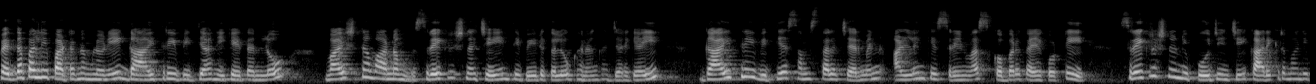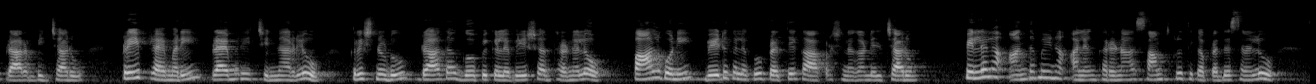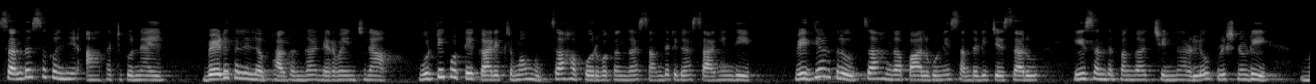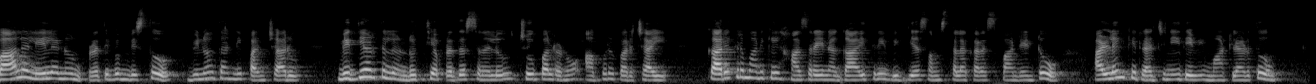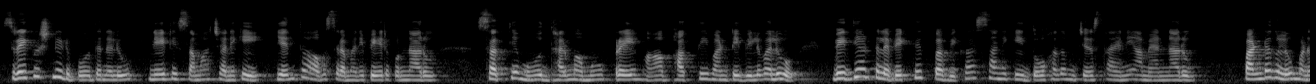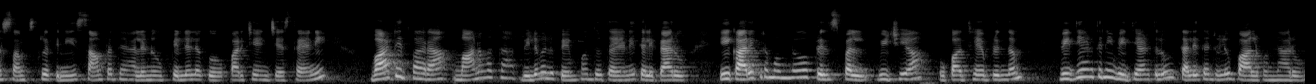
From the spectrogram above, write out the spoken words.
పెద్దపల్లి పట్టణంలోని గాయత్రి విద్యానికేతన్లో వైష్ణవానం శ్రీకృష్ణ జయంతి వేడుకలు ఘనంగా జరిగాయి. గాయత్రి విద్యా సంస్థల చైర్మన్ అల్లంకి శ్రీనివాస్ కొబ్బరికాయ కొట్టి శ్రీకృష్ణుని పూజించి కార్యక్రమాన్ని ప్రారంభించారు. ప్రీ ప్రైమరీ ప్రైమరీ చిన్నారులు కృష్ణుడు రాధా గోపికల వేషధరణలో పాల్గొని వేడుకలకు ప్రత్యేక ఆకర్షణగా నిలిచారు. పిల్లల అందమైన అలంకరణ సాంస్కృతిక ప్రదర్శనలు సందర్శకుల్ని ఆకట్టుకున్నాయి. వేడుకలలో భాగంగా నిర్వహించిన ఉట్టికొట్టే కార్యక్రమం ఉత్సాహపూర్వకంగా సందడిగా సాగింది. విద్యార్థులు ఉత్సాహంగా పాల్గొని సందడి చేశారు. ఈ సందర్భంగా చిన్నారులు కృష్ణుడి బాలలీలను ప్రతిబింబిస్తూ వినోదాన్ని పంచారు. విద్యార్థుల నృత్య ప్రదర్శనలు చూపలను అబ్బురపరిచాయి. కార్యక్రమానికి హాజరైన గాయత్రి విద్యా సంస్థల కరస్పాండెంటు అళ్ళంకి రజనీదేవి మాట్లాడుతూ శ్రీకృష్ణుడి బోధనలు నేటి సమాజానికి ఎంతో అవసరమని పేర్కొన్నారు. సత్యము ధర్మము ప్రేమ భక్తి వంటి విలువలు విద్యార్థుల వ్యక్తిత్వ వికాసానికి దోహదం చేస్తాయని ఆమె అన్నారు. పండుగలు మన సంస్కృతిని సాంప్రదాయాలను పిల్లలకు పరిచయం చేస్తాయని వాటి ద్వారా మానవతా విలువలు పెంపొందుతాయని తెలిపారు. ఈ కార్యక్రమంలో ప్రిన్సిపల్ విజయ ఉపాధ్యాయ బృందం విద్యార్థిని విద్యార్థులు తల్లిదండ్రులు పాల్గొన్నారు.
